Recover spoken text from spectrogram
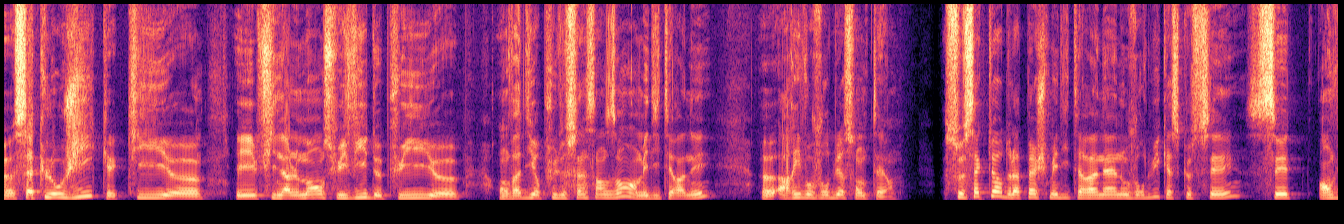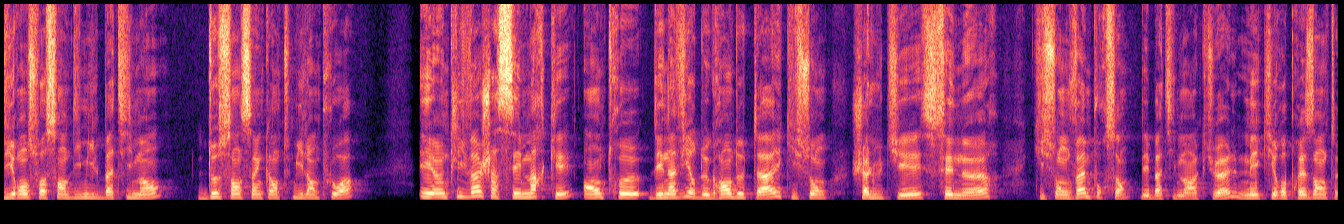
Euh, cette logique qui est finalement suivie depuis, on va dire, plus de 500 ans en Méditerranée, arrive aujourd'hui à son terme. Ce secteur de la pêche méditerranéenne aujourd'hui, qu'est-ce que c'est? C'est environ 70 000 bâtiments, 250 000 emplois et un clivage assez marqué entre des navires de grande taille qui sont chalutiers, seineurs, qui sont 20% des bâtiments actuels, mais qui représentent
